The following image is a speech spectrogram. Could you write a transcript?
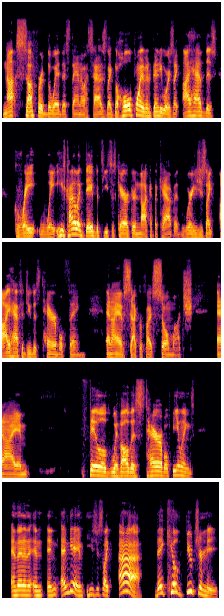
not suffered the way this Thanos has. Like the whole point of Infinity War is like I have this great weight. He's kind of like Dave Bautista's character in Knock at the Cabin, where he's just like, I have to do this terrible thing, and I have sacrificed so much, and I am filled with all this terrible feelings. And then in, in, in Endgame, he's just like, ah, they killed future me.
